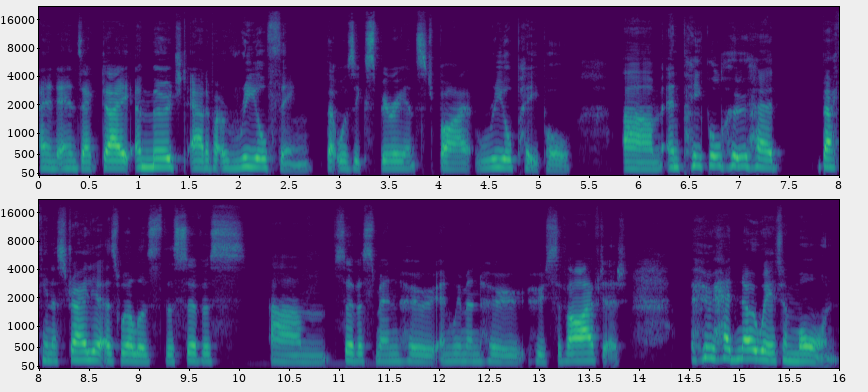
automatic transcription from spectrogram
and Anzac Day emerged out of a real thing that was experienced by real people um, and people who had back in Australia, as well as the service um, servicemen who and women who who survived it, who had nowhere to mourn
